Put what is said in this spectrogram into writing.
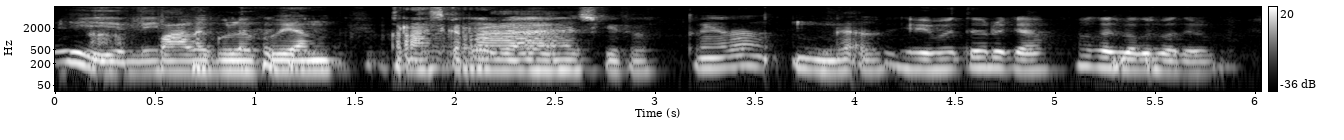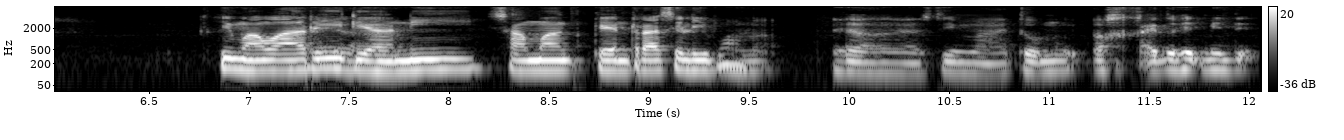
ini. Apa lagu-lagu yang keras-keras gitu. Ternyata enggak loh. Ya itu mereka. Bagus bagus Badrun. Himawari, Diani, sama generasi lima. Ya, ya Stima itu oh itu hit me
